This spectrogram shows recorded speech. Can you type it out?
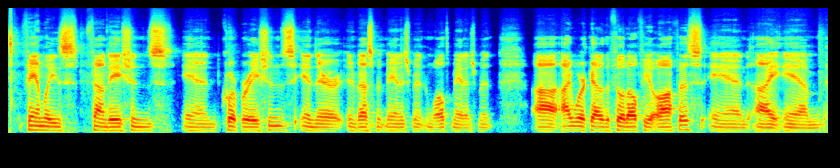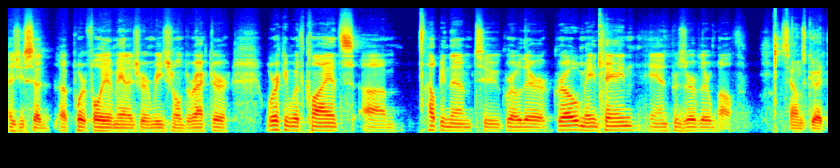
families, foundations, and corporations in their investment management and wealth management. Uh, I work out of the Philadelphia office, and I am, as you said, a portfolio manager and regional director, working with clients, um, helping them to grow their grow, maintain, and preserve their wealth. Sounds good.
